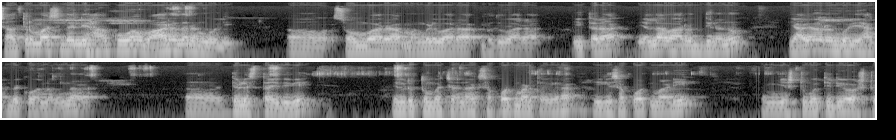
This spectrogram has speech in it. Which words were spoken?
ಚಾತುರ್ಮಾಸದಲ್ಲಿ ಹಾಕುವ ವಾರದ ರಂಗೋಲಿ ಸೋಮವಾರ, ಮಂಗಳವಾರ, ಬುಧವಾರ, ಈ ಥರ ಎಲ್ಲ ವಾರದ ದಿನವೂ ಯಾವ್ಯಾವ ರಂಗೋಲಿ ಹಾಕಬೇಕು ಅನ್ನೋದನ್ನು ತಿಳಿಸ್ತಾ ಇದ್ದೀವಿ ಎಲ್ಲರೂ ತುಂಬ ಚೆನ್ನಾಗಿ ಸಪೋರ್ಟ್ ಮಾಡ್ತಾ ಇದ್ದೀರಾ? ಹೀಗೆ ಸಪೋರ್ಟ್ ಮಾಡಿ ನಮ್ಗೆ ಎಷ್ಟು ಗೊತ್ತಿದೆಯೋ ಅಷ್ಟು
